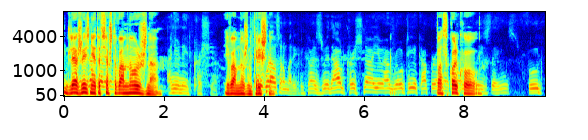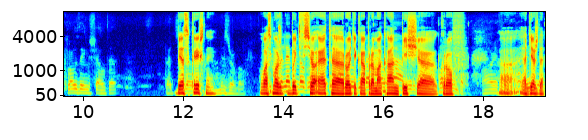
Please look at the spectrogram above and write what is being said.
Для жизни это все, что вам нужно. И вам нужен Кришна. Поскольку без Кришны у вас может быть все это, ротика, промакан, пища, кровь, а, одежда,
